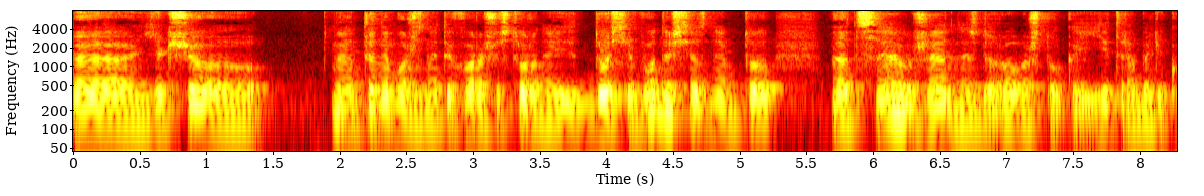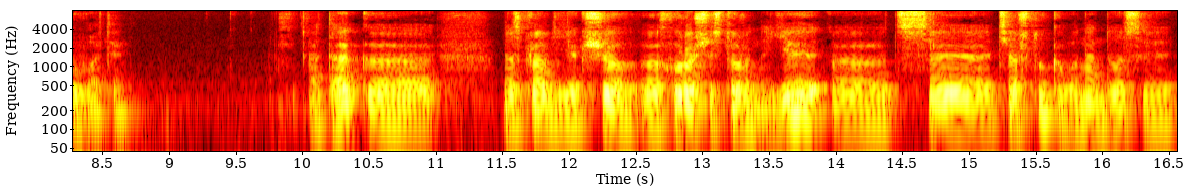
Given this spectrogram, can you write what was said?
Е, якщо ти не можеш знайти хороші сторони і досі водишся з ним, то е, це вже нездорова штука, її треба лікувати. А так, е, насправді, якщо е, хороші сторони є, е, це, ця штука вона досить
